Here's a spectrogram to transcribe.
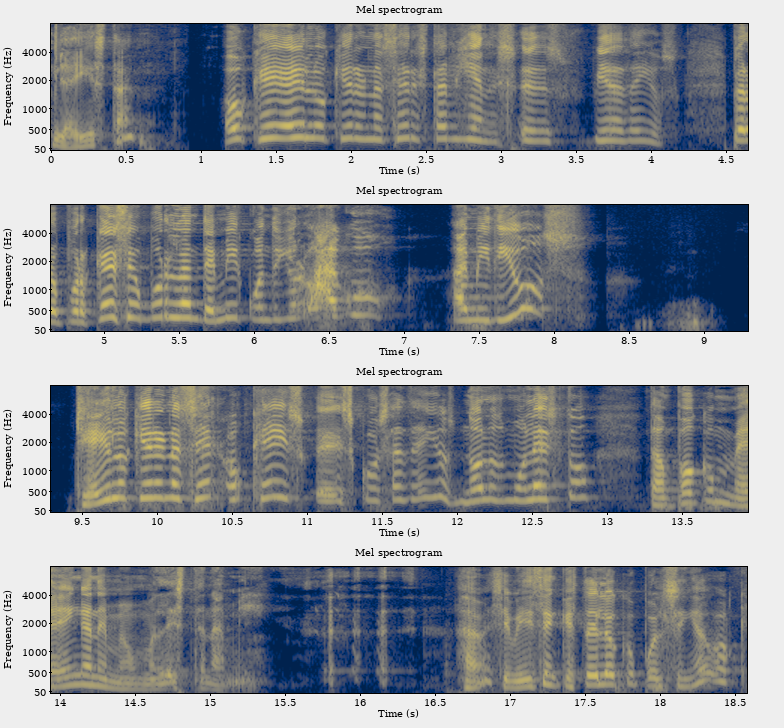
Y ahí están. Ok, ellos lo quieren hacer, está bien, es, vida de ellos. Pero ¿por qué se burlan de mí cuando yo lo hago? A mi Dios. Si ellos lo quieren hacer, ok, es, cosa de ellos. No los molesto, tampoco me vengan y me molesten a mí. Si me dicen que estoy loco por el Señor, ok,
